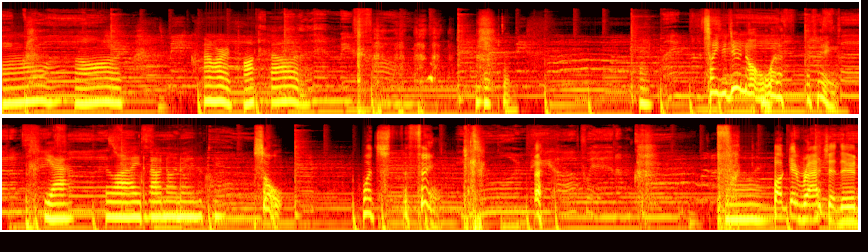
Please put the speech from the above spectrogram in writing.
oh, kind of hard to talk about. So you do know what a, the thing. yeah, I lied about not knowing the thing. So, what's the thing? Fucking ratchet, dude.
